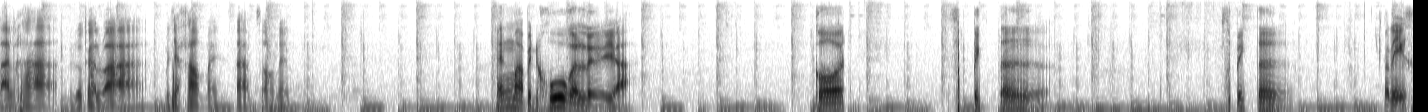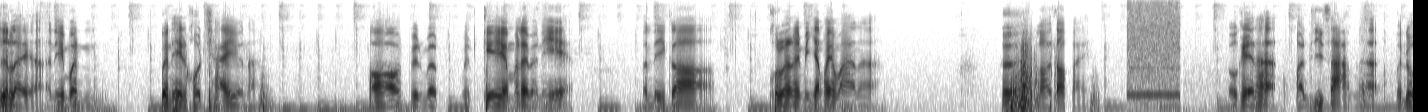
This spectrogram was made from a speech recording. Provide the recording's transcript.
ร้านค้าดูกันว่ามันจะเข้าไหมสามสองหนึ่งแม่งมาเป็นคู่กันเลยอะกดสเปกเตอร์สเปกเตอร์อันนี้คืออะไรอะ อันนี้มันเหมือนเห็นคนใช้อยู่นะ อ๋อ เป็นแบบเหมือนเกมอะไรแบบนี้ ตอนนี้ก็คุณรนามิยังไม่มานะฮะ เออรอต่อไป โอเคนะฮะ วันที่สามนะฮะ มาดู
